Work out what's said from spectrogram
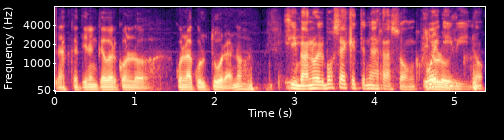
las que tienen que ver con, lo, con la cultura, ¿no? Sí, Manuel, vos sabés que tenés razón, fue y vino,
